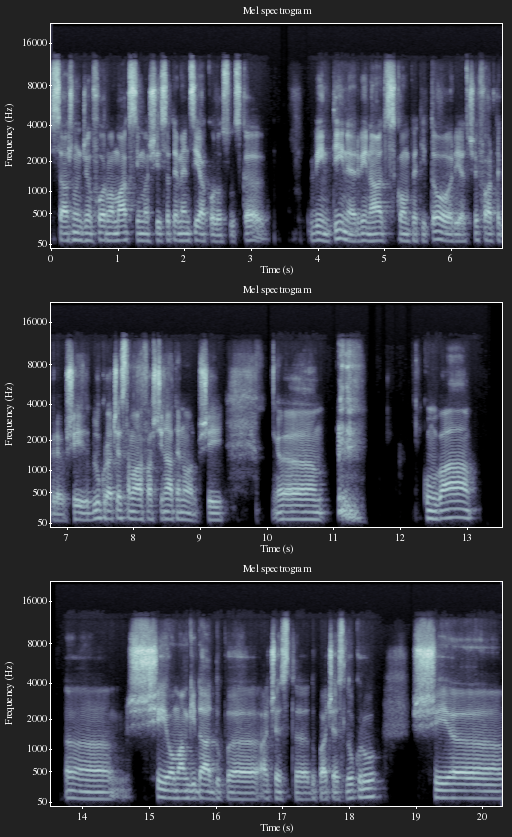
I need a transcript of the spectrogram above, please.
să ajungi în formă maximă și să te menții acolo sus. Că vin tineri, vin alți competitori, e foarte greu. Și lucrul acesta m-a fascinat enorm și uh, cumva uh, și eu m-am ghidat după acest, după acest lucru și uh,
